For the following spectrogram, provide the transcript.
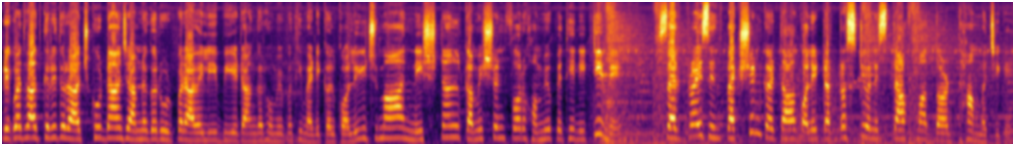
વિગત વાત કરીએ તો રાજકોટના જામનગર રોડ પર આવેલી બીએ ડાંગર હોમિયોપેથી મેડિકલ કોલેજમાં નેશનલ કમિશન ફોર હોમિયોપેથીની ટીમે સરપ્રાઇઝ ઇન્સ્પેક્શન કરતા કોલેજના ટ્રસ્ટીઓ અને સ્ટાફમાં દોડધામ મચી ગઈ.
